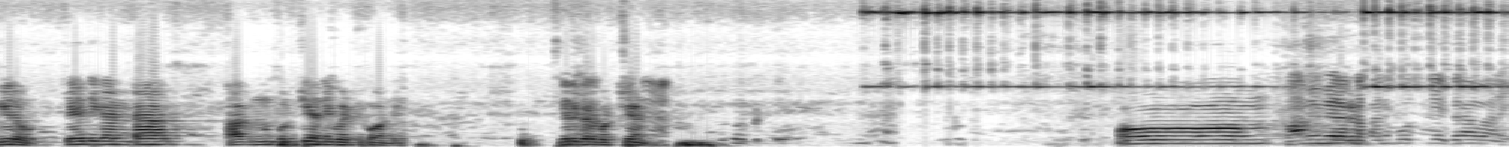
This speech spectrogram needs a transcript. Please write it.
మీరు చేతి గంట అక్కడ కుర్చీ అన్ని పెట్టుకోండి. మీరు ఇక్కడ కూర్చోండి. ఓం. స్వామి మీరు అక్కడ పని పూర్తి చేసి రావాలి.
